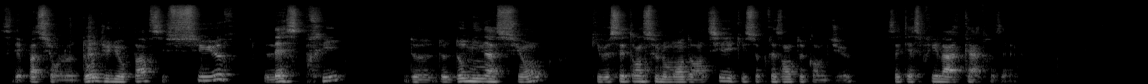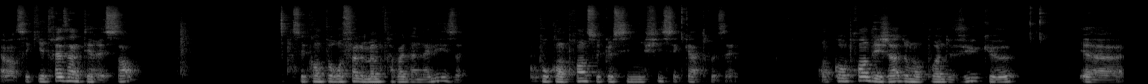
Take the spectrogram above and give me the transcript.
Ce n'est pas sur le dos du léopard, c'est sur l'esprit de, domination qui veut s'étendre sur le monde entier et qui se présente comme Dieu. Cet esprit-là a quatre ailes. Alors, ce qui est très intéressant, c'est qu'on peut refaire le même travail d'analyse pour comprendre ce que signifient ces quatre ailes. On comprend déjà, de mon point de vue, que euh,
